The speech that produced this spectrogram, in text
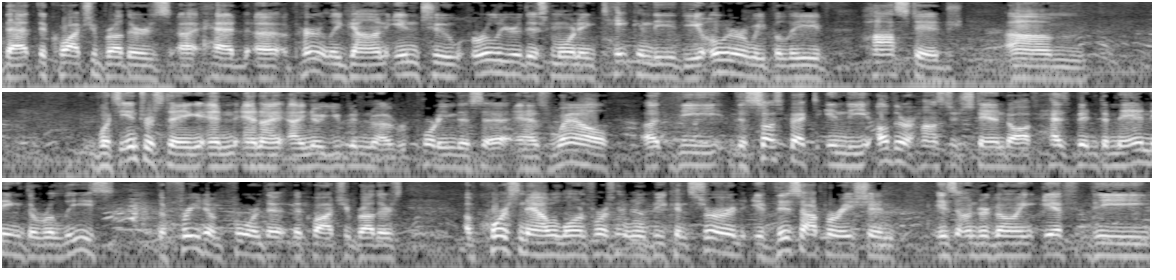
that the Kouachi brothers uh, had uh, apparently gone into earlier this morning, taken the the owner, we believe, hostage. Um, what's interesting, and, and I, I know you've been uh, reporting this uh, as well, uh, the, the suspect in the other hostage standoff has been demanding the release, the freedom for the, the Kouachi brothers. Of course, now law enforcement will be concerned if this operation is undergoing, if the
